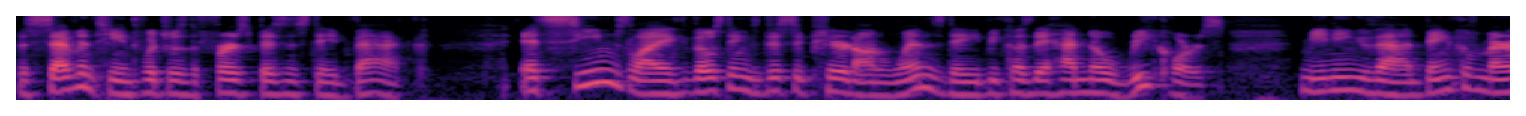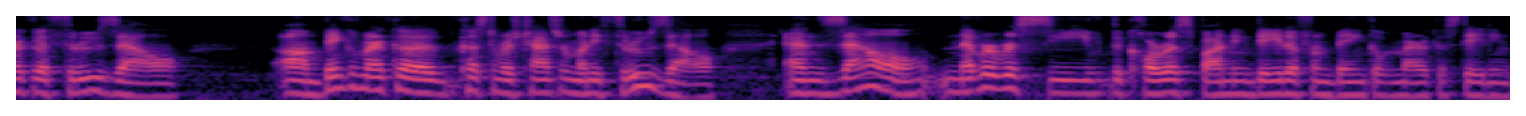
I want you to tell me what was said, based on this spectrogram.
the 17th, which was the first business day back, it seems like those things disappeared on Wednesday because they had no recourse meaning that Bank of America through Zelle, um, Bank of America customers transfer money through Zelle, and Zelle never received the corresponding data from Bank of America stating,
